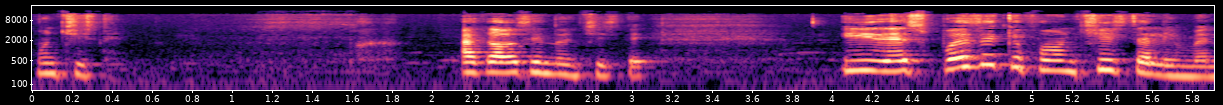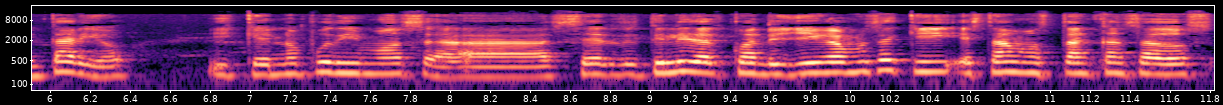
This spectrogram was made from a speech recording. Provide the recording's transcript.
un chiste. Acabó siendo un chiste. Y después de que fue un chiste el inventario y que no pudimos hacer de utilidad, cuando llegamos aquí estábamos tan cansados,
